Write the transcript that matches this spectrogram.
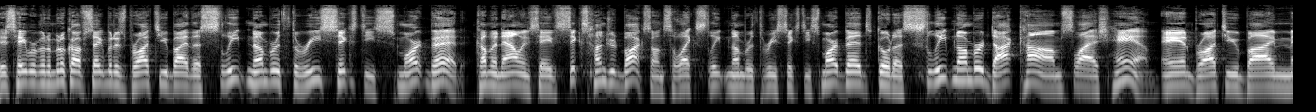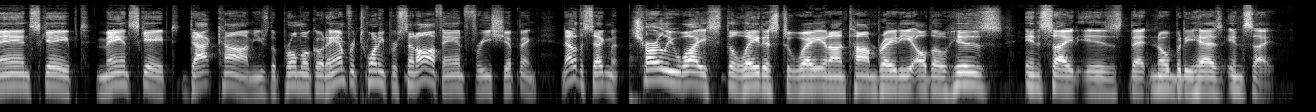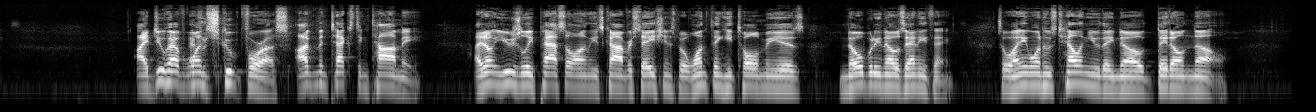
This Haberman and Middlekauff segment is brought to you by the Sleep Number 360 Smart Bed. Come in now and save 600 bucks on select Sleep Number 360 smart beds. Go to sleepnumber.com slash ham. And brought to you by Manscaped. Manscaped.com. Use the promo code ham for 20% off and free shipping. Now to the segment. Charlie Weis, the latest to weigh in on Tom Brady, although his insight is that nobody has insight. I do have one scoop for us. I've been texting Tommy. I don't usually pass along these conversations, but one thing he told me is nobody knows anything. So anyone who's telling you they know, they don't know.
